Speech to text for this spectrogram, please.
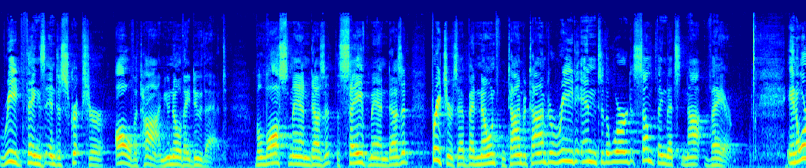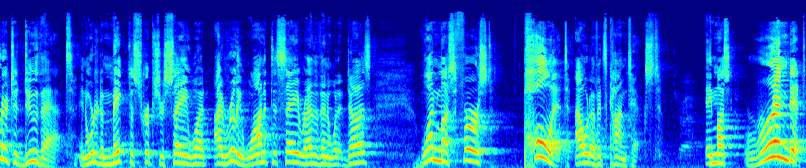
read things into Scripture all the time. You know they do that. The lost man does it, the saved man does it. Preachers have been known from time to time to read into the Word something that's not there. In order to do that, in order to make the Scripture say what I really want it to say rather than what it does, one must first pull it out of its context. They must rend it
